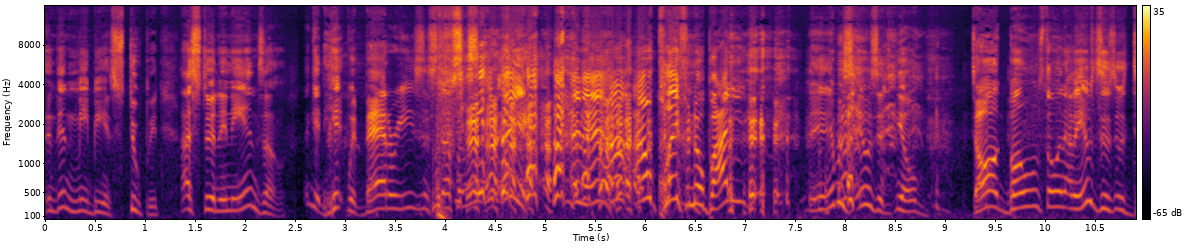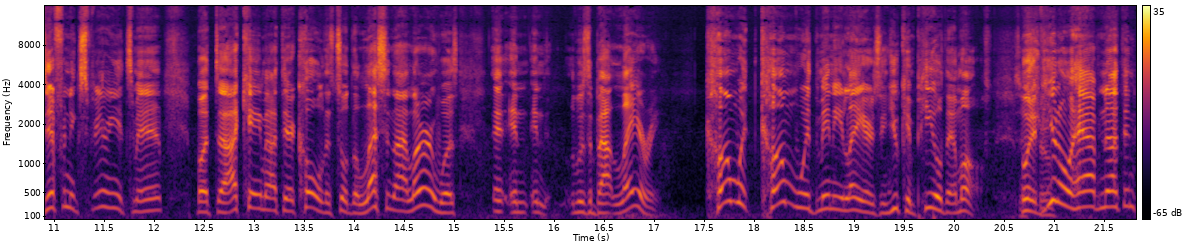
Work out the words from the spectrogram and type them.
and then me being stupid, I stood in the end zone. I get hit with batteries and stuff. hey, I don't, I don't play for nobody. It was it was a you know dog bones throwing. I mean, it was just, it was different experience, man. But uh, I came out there cold, and so the lesson I learned was and, and, and was about layering. Come with come with many layers, and you can peel them off. But if you don't have nothing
